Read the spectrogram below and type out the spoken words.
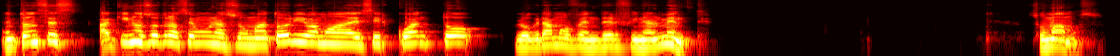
Entonces, aquí nosotros hacemos una sumatoria y vamos a decir cuánto logramos vender finalmente. Sumamos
